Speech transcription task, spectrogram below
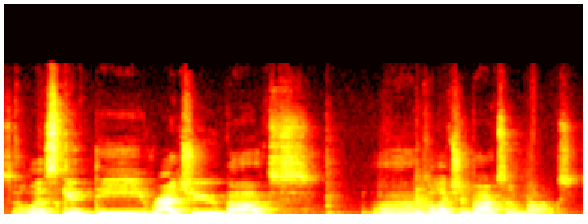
So let's get the Raichu box, uh, collection box unboxed.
